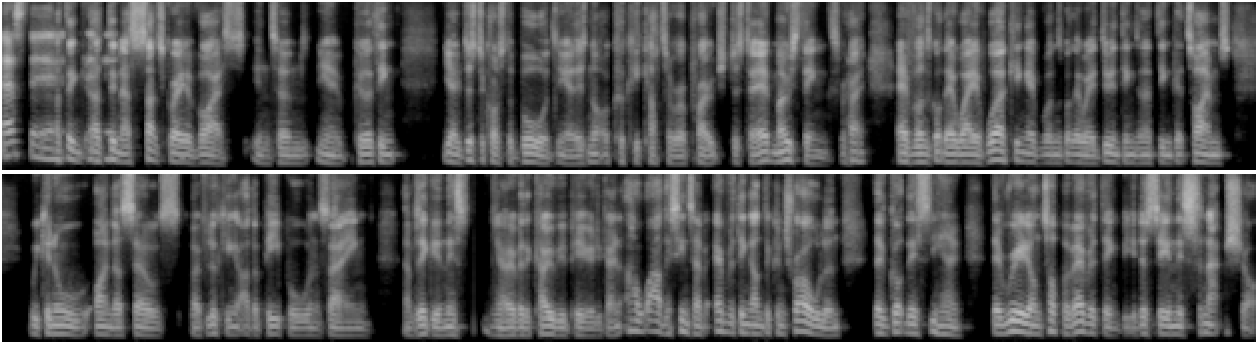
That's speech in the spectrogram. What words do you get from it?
That's the I think the, I think that's such great advice in terms, you know, because I think you know, just across the board, you know, there's not a cookie cutter approach just to most things, right? Everyone's got their way of working, everyone's got their way of doing things. And I think at times we can all find ourselves both looking at other people and saying, and particularly in this, you know, over the COVID period, going, oh wow, they seem to have everything under control, and they've got this, you know, they're really on top of everything. But you're just seeing this snapshot.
